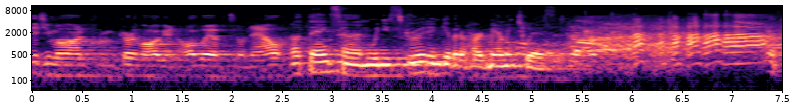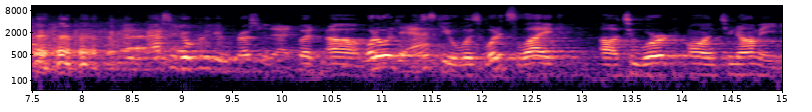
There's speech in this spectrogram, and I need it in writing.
Digimon from Gurren Lagann all the way up till now. Oh, thanks, hon. When you screw it in, give it a hard manly twist. I actually do a pretty good impression of that. But uh, what I wanted to ask you was what it's like uh, to work on Toonami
